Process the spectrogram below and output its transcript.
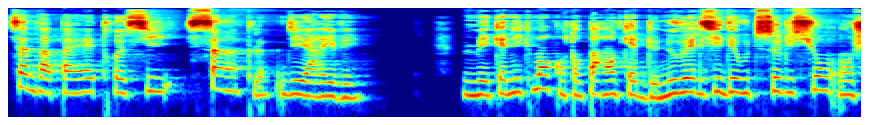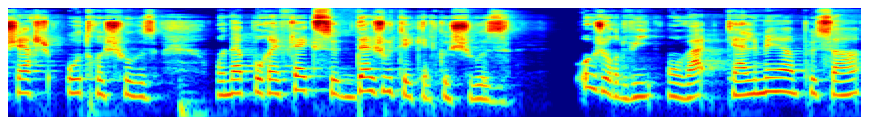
ça ne va pas être si simple d'y arriver. Mécaniquement, quand on part en quête de nouvelles idées ou de solutions, on cherche autre chose. On a pour réflexe d'ajouter quelque chose. Aujourd'hui, on va calmer un peu ça,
